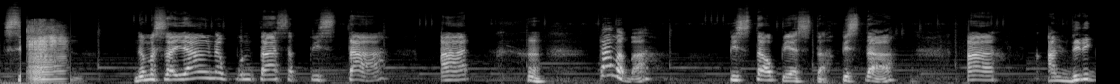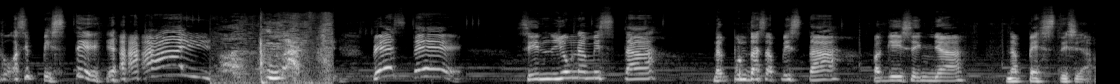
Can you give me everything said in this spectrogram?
Si na masayang nagpunta sa pista at Tama ba? Pista o fiesta? Pista? Ah, ang dinig ko kasi peste. Peste! Sin yung namista, nagpunta sa pista, pagising niya, na peste siya.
